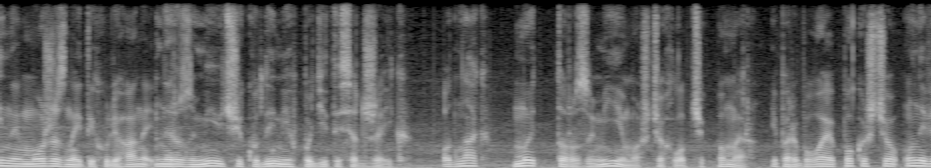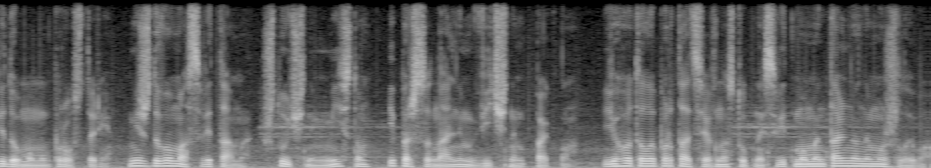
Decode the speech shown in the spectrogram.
і не може знайти хулігана, не розуміючи, куди міг подітися Джейк. Однак ми то розуміємо, що хлопчик помер і перебуває поки що у невідомому просторі між двома світами штучним містом і персональним вічним пеклом. Його телепортація в наступний світ моментально неможлива,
